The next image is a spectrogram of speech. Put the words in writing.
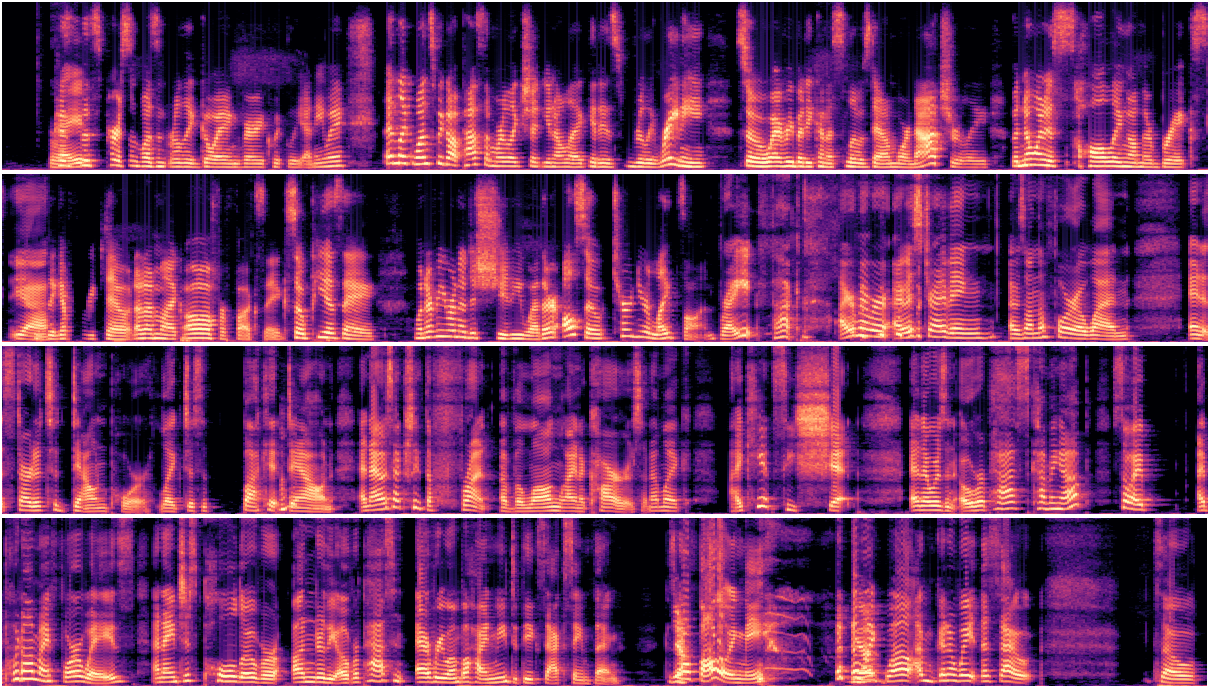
because Right? this person wasn't really going very quickly anyway. And like once we got past them, we're like, shit, you know, like it is really rainy, so everybody kind of slows down more naturally. But no one is hauling on their brakes yeah. they get freaked out. And I'm like, oh, for fuck's sake. So PSA, whenever you run into shitty weather, also turn your lights on. Right? Fuck. I remember I was driving, I was on the 401 and it started to downpour, like just a bucket oh. down. And I was actually at the front of a long line of cars. And I'm like, I can't see shit. And there was an overpass coming up. So I I put on my four ways and I just pulled over under the overpass and everyone behind me did the exact same thing. Because they're Yeah. all following me. I'm like, well, I'm gonna wait this out. So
